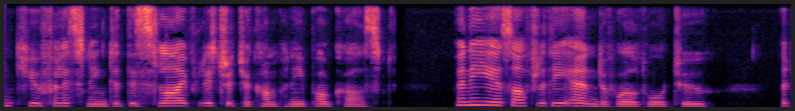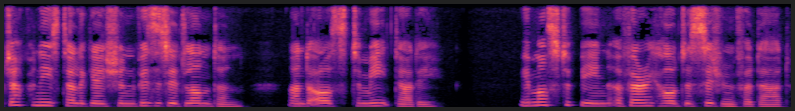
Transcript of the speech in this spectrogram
Thank you for listening to this Live Literature Company podcast. Many years after the end of World War II, a Japanese delegation visited London and asked to meet Daddy. It must have been a very hard decision for Dad,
